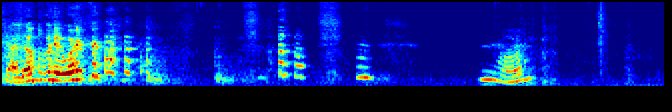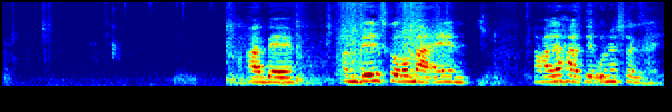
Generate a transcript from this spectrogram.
Kala mo may work. Hmm. Sabi, ang bilis ko kumain. Nakalahati ko na siya, guys.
